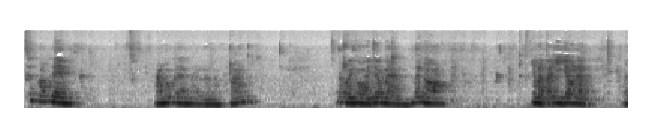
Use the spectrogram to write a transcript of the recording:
thích mắm nêm ăn mắm nêm là, là, là khoái. Nó hơi hôi chứ mà nó ngon. Nhưng mà tại vì do là à,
